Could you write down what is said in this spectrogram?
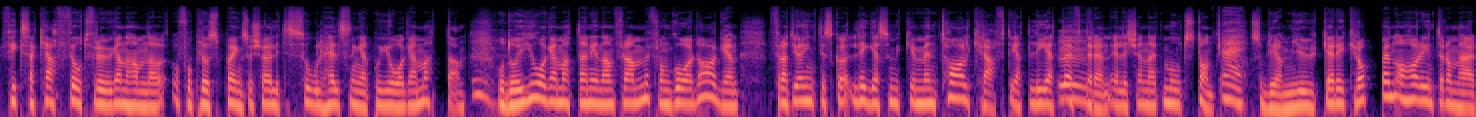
fixa kaffe åt frugan och hamna och få pluspoäng, så kör jag lite solhälsningar på yogamattan. Mm. Och då är yogamattan redan framme från gårdagen, för att jag inte ska lägga så mycket mental kraft i att leta efter den eller känna ett motstånd. Mm. Nej. Så blir jag mjukare i kroppen och har inte de här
